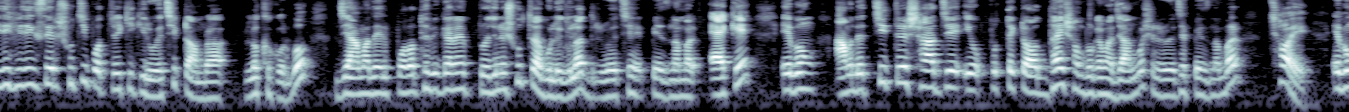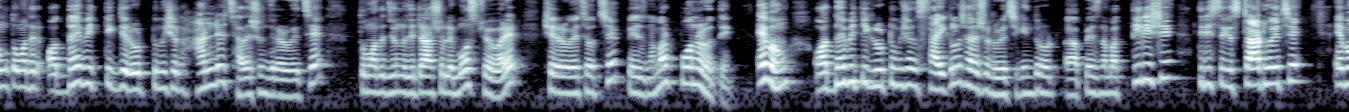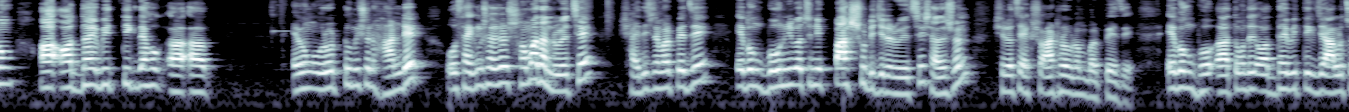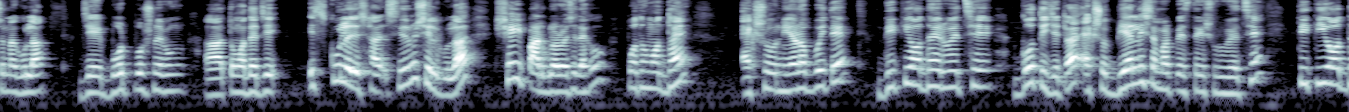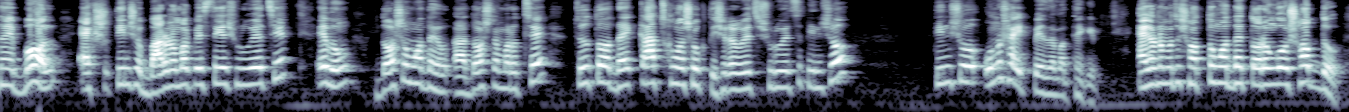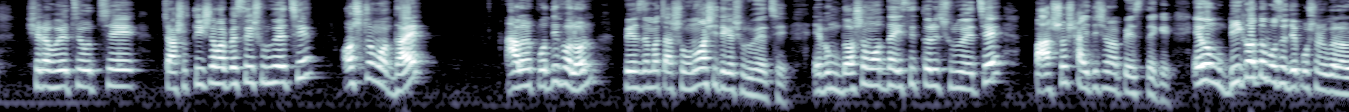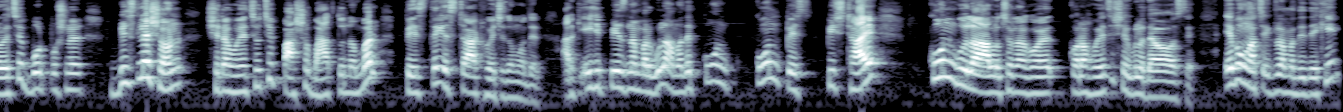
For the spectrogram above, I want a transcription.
Easy ফিজিক্সের সূচিপত্রে কি কি রয়েছে একটু আমরা লক্ষ্য করব। যে আমাদের পদার্থবিজ্ঞানের প্রয়োজনীয় সূত্রাবলীগুলো রয়েছে পেজ নাম্বার একে এবং আমাদের চিত্রের সাহায্যে এই প্রত্যেকটা অধ্যায় সম্পর্কে আমরা জানব, সেটা রয়েছে পেজ নাম্বার ছয়ে এবং তোমাদের অধ্যায় ভিত্তিক যে road to mission hundred suggestion যেটা রয়েছে, তোমাদের জন্য যেটা আসলে মোস্ট ফেভারেট সেটা রয়েছে হচ্ছে পেজ নাম্বার পনেরোতে এবং অধ্যায়ভিত্তিক road to mission cycle suggestion রয়েছে কিন্তু পেজ নাম্বার তিরিশে তিরিশ থেকে স্টার্ট হয়েছে। এবং অধ্যায়ভিত্তিক দেখো এবং রোড টু মিশন হান্ড্রেড ও সাইকেল সাজেশন সমাধান রয়েছে। সাঁত্রিশ নম্বর পেজে এবং বহু নির্বাচনী পাঁচশোটি যেটা রয়েছে সাজেশন, সেটা হচ্ছে একশো আঠারো নম্বর পেজে। এবং তোমাদের অধ্যায়ভিত্তিক যে আলোচনাগুলা, যে বোর্ড প্রশ্ন এবং তোমাদের যে স্কুলে যে সৃজনশীলগুলা, সেই পার্টগুলো রয়েছে দেখো প্রথম অধ্যায় একশো নিরানব্বইতে। দ্বিতীয় অধ্যায় রয়েছে গতি যেটা একশো বিয়াল্লিশ নম্বর পেজ থেকে শুরু হয়েছে। তৃতীয় অধ্যায় বল একশো, তিনশো বারো নম্বর পেজ থেকে শুরু হয়েছে এবং দশম অধ্যায় দশ নম্বর হচ্ছে চতুর্থ অধ্যায় কাজ ক্ষমতা শক্তি, সেটা রয়েছে, শুরু হয়েছে তিনশো তিনশো উনষাট পেজ নাম্বার থেকে। এগারো নম্বর হচ্ছে সপ্তম অধ্যায় তরঙ্গ শব্দ, সেটা হয়েছে হচ্ছে চারশো তিরিশ নম্বর পেজ থেকে শুরু হয়েছে। অষ্টম অধ্যায় আলোর প্রতিফলন পেজ নাম্বার চারশো উনআশি থেকে শুরু হয়েছে এবং দশম অধ্যায় স্থির শুরু হয়েছে পাঁচশো সাঁত্রিশ নম্বর পেজ থেকে। এবং বিগত বছর যে প্রশ্নগুলো রয়েছে বোর্ড প্রশ্নের বিশ্লেষণ, সেটা হয়েছে হচ্ছে পাঁচশো বাহাত্তর নম্বর পেজ থেকে স্টার্ট হয়েছে তোমাদের। আর কি এই যে পেজ নাম্বারগুলো আমাদের কোন কোন পেজ পৃষ্ঠায় কোনগুলো আলোচনা করা- হয়েছে সেগুলো দেওয়া আছে। এবং আছে একটু আমাদের দেখি,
